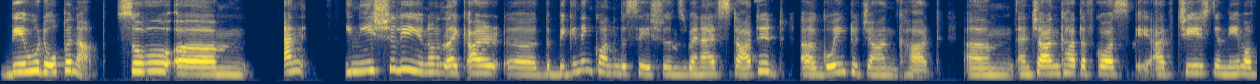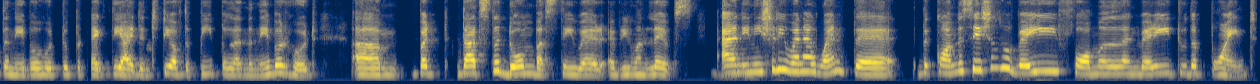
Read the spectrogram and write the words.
they would open up. So um and initially you know like our uh, the beginning conversations when i started uh, going to chand ghat um, and Chand of course, I've changed the name of the neighborhood to protect the identity of the people and the neighborhood. Um, but that's the Dom Basti where everyone lives. And initially, when I went there, the conversations were very formal and very to the point.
